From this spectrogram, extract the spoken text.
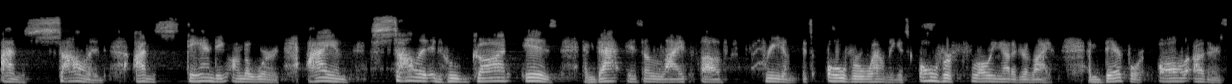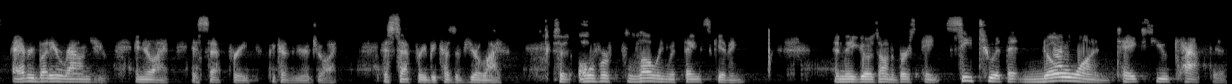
I'm solid. I'm standing on the word. I am solid in who God is. And that is a life of freedom. It's overwhelming. It's overflowing out of your life. And therefore, all others, everybody around you in your life is set free because of your joy, is set free because of your life. It says, overflowing with thanksgiving. And then he goes on to verse 8 See to it that no one takes you captive.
